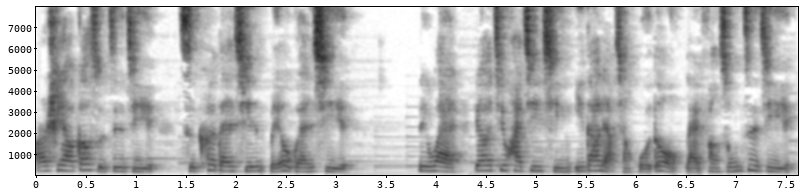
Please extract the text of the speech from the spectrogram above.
而是要告诉自己，此刻担心没有关系。另外，要计划进行一到两项活动来放松自己，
